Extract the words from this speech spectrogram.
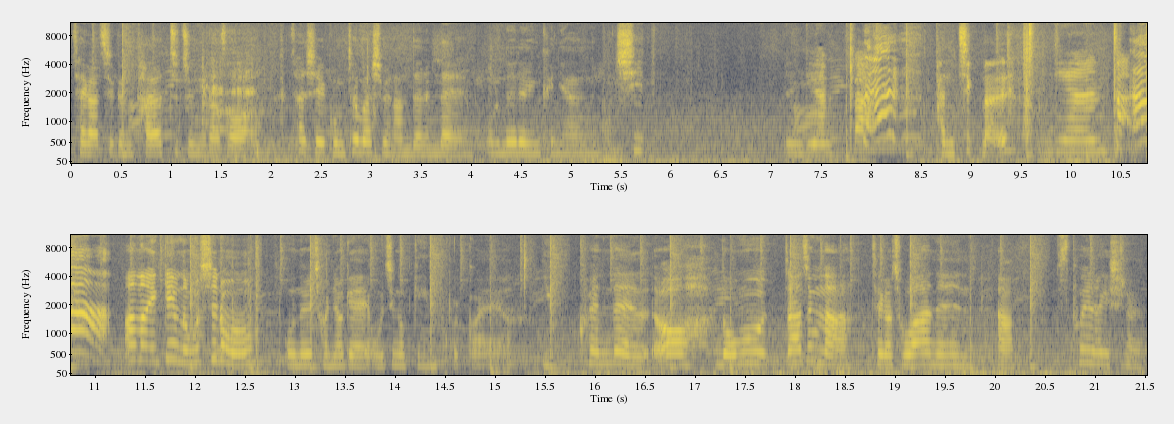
제가 지금 다이어트 중이라서 사실 공차 마시면 안 되는데 오늘은 그냥 치 인디안 빠. 반칙 날. 인디안 밥. 아 나 이 게임 너무 싫어. 오늘 저녁에 오징어 게임 볼 거예요. 6회인데 어 너무 짜증나. 제가 좋아하는 아 spoil 하기 싫어요.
